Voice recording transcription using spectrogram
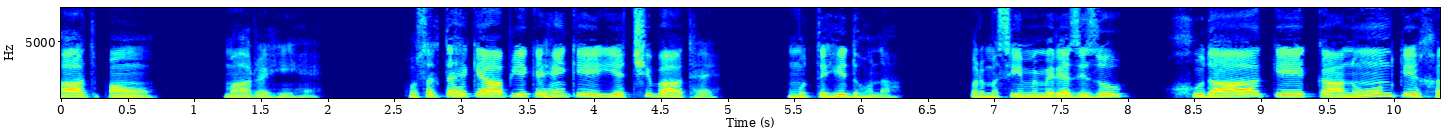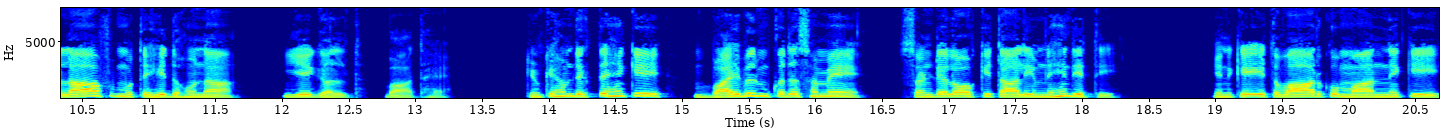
ہاتھ پاؤں مار رہی ہیں۔ ہو سکتا ہے کہ آپ یہ کہیں کہ یہ اچھی بات ہے، متحد ہونا۔ پر مسیح میں میرے عزیزو، خدا کے قانون کے خلاف متحد ہونا یہ غلط بات ہے۔ کیونکہ ہم دیکھتے ہیں کہ بائبل مقدس ہمیں سنڈے لا کی تعلیم نہیں دیتی یعنی کہ اتوار کو ماننے کی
